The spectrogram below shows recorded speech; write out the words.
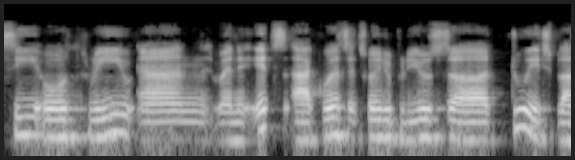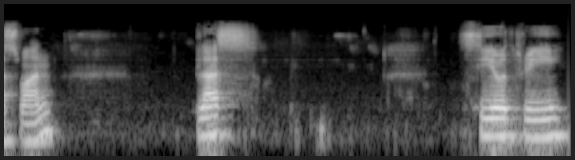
CO3 and when it's aqueous it's going to produce uh, 2H plus 1 plus CO3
